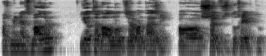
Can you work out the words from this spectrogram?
aos Minions de Mordor e outra dá uma ligeira vantagem aos servos do Rei Arthur.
